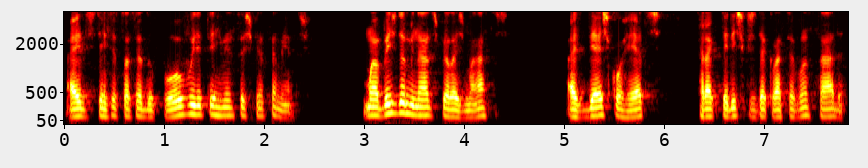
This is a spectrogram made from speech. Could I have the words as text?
A existência social do povo determina seus pensamentos. Uma vez dominados pelas massas, as ideias corretas, características da classe avançada,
